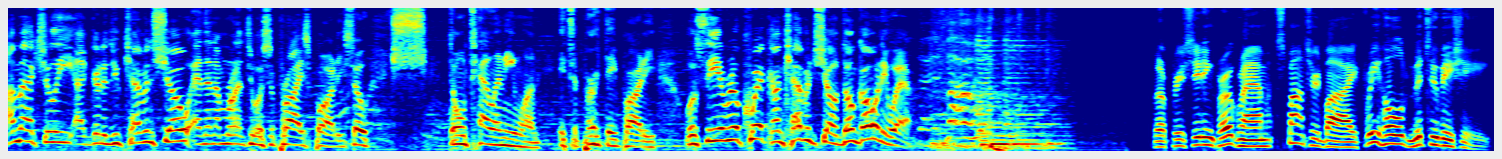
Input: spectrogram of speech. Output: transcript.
I'm actually uh, going to do Kevin's show, and then I'm running to a surprise party. So, shh, don't tell anyone. It's a birthday party. We'll see you real quick on Kevin's show. Don't go anywhere. The preceding program sponsored by Freehold Mitsubishi.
